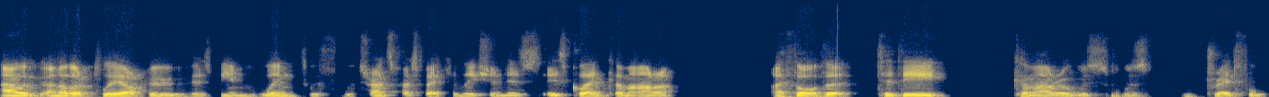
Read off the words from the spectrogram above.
Alec, another player who is being linked with, with transfer speculation is is Glenn Kamara. I thought that today Kamara was was dreadful,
